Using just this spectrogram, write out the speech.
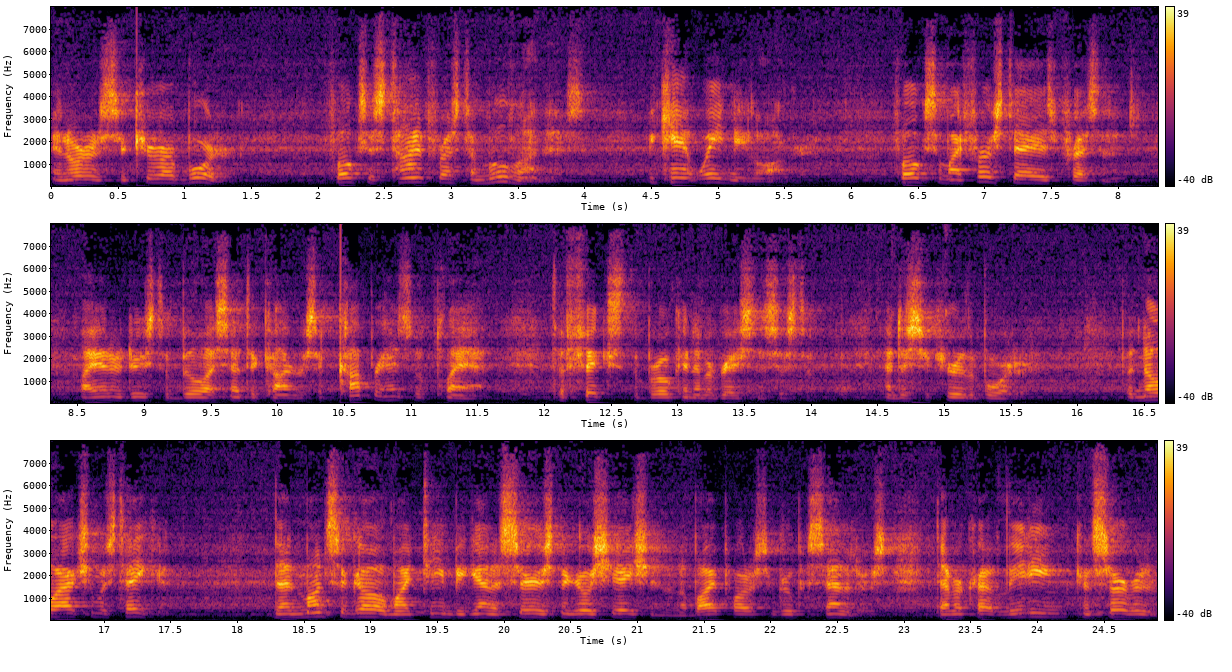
in order to secure our border. Folks, it's time for us to move on this. We can't wait any longer. Folks, on my first day as president, I introduced a bill I sent to Congress, a comprehensive plan to fix the broken immigration system and to secure the border. But no action was taken. Then, months ago, my team began a serious negotiation in a bipartisan group of senators, Democrat leading conservative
